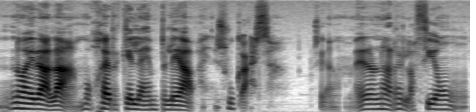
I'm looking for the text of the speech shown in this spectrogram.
no era la mujer que la empleaba en su casa. O sea, era una relación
